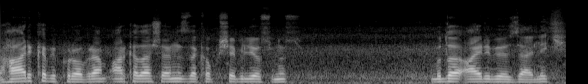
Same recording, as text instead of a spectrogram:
Harika bir program. Arkadaşlarınızla kapışabiliyorsunuz. Bu da ayrı bir özellik.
